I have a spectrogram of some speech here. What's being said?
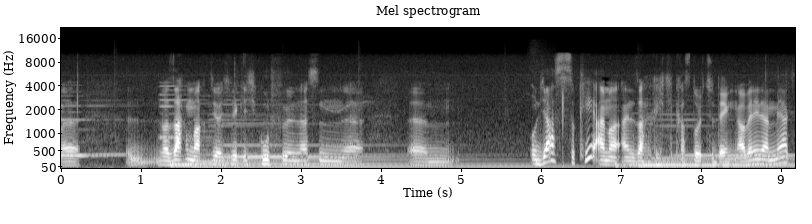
äh, äh, Sachen macht, die euch wirklich gut fühlen lassen. Äh, ähm, und ja, es ist okay, einmal eine Sache richtig krass durchzudenken. Aber wenn ihr dann merkt,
